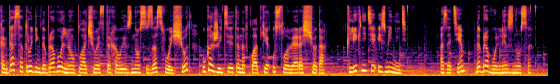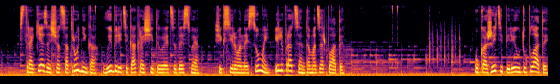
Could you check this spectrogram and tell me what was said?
Когда сотрудник добровольно уплачивает страховые взносы за свой счет, укажите это на вкладке «Условия расчета». Кликните «Изменить», а затем «Добровольные взносы». Строке «За счет сотрудника» выберите, как рассчитывается ДСВ – фиксированной суммой или процентом от зарплаты. Укажите период уплаты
